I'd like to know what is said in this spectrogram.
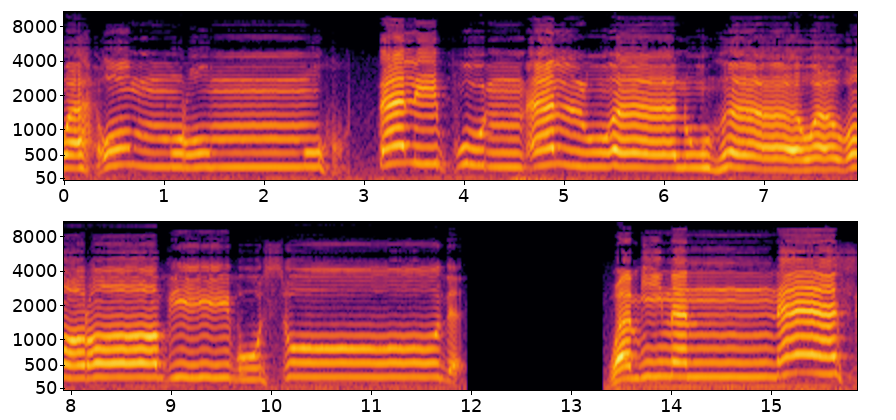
وحمر مختلف ألوانها وغرابيب سود ومن الناس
